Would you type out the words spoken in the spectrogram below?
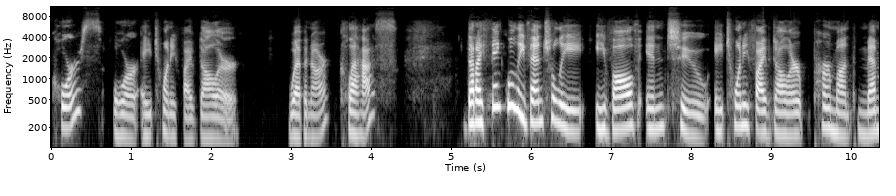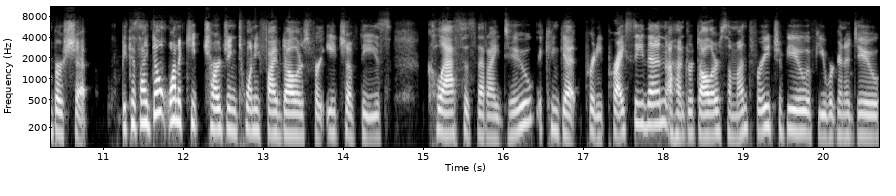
course or a $25 webinar class that I think will eventually evolve into a $25 per month membership because I don't want to keep charging $25 for each of these classes that I do. It can get pretty pricey then, $100 a month for each of you if you were going to do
